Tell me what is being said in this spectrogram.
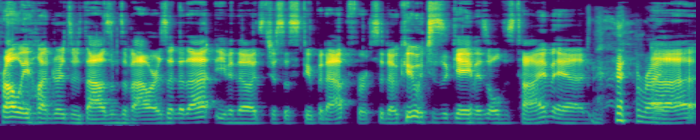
probably hundreds or thousands of hours into that, even though it's just a stupid app for Sudoku, which is a game as old as time, and right. uh,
